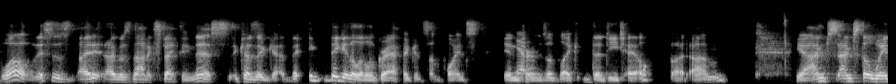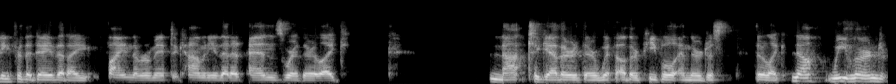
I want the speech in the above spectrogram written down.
whoa this is i, did, I was not expecting this because it, got- they, they get a little graphic at some points in Yep. terms of like the detail but um yeah i'm i'm still waiting for the day that i find the romantic comedy that it ends where they're like not together they're with other people and they're just they're like no we learned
